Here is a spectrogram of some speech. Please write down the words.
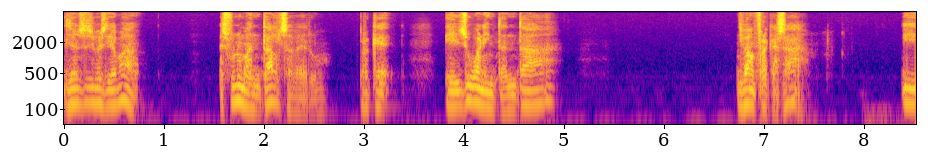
I llavors els vaig dir, home, és fonamental saber-ho, perquè ells ho van intentar i van fracassar. I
